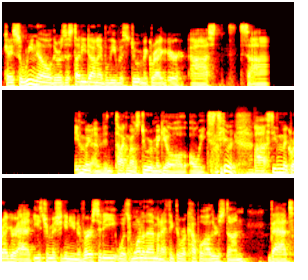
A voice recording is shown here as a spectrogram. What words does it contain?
Okay, so we know there was a study done, I believe, with Stuart McGregor. Uh, Stephen, I've been talking about Stuart McGill all, all week. Stephen, uh, Stephen McGregor at Eastern Michigan University was one of them, and I think there were a couple others done that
